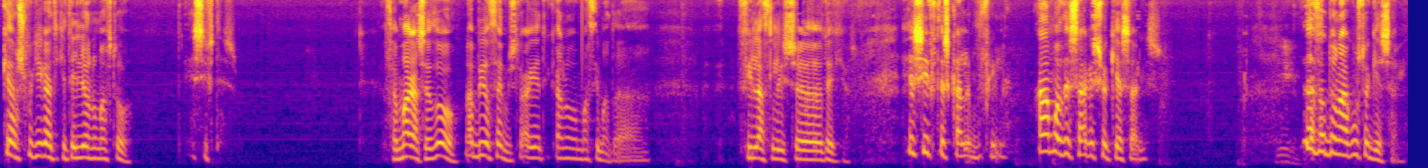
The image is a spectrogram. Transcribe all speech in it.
Και θα σου πω και κάτι και τελειώνω με αυτό. Εσύ φταίς. Θεμάρας εδώ, να μπει ο Θέμης τώρα γιατί κάνω μαθήματα φιλαθλής ε, τέτοια. Εσύ φταίς καλέ μου φίλε. Άμα δεν σ' άρεσε ο Κέσσαρης, δεν θα τον ακούς τον Κέσσαρη.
